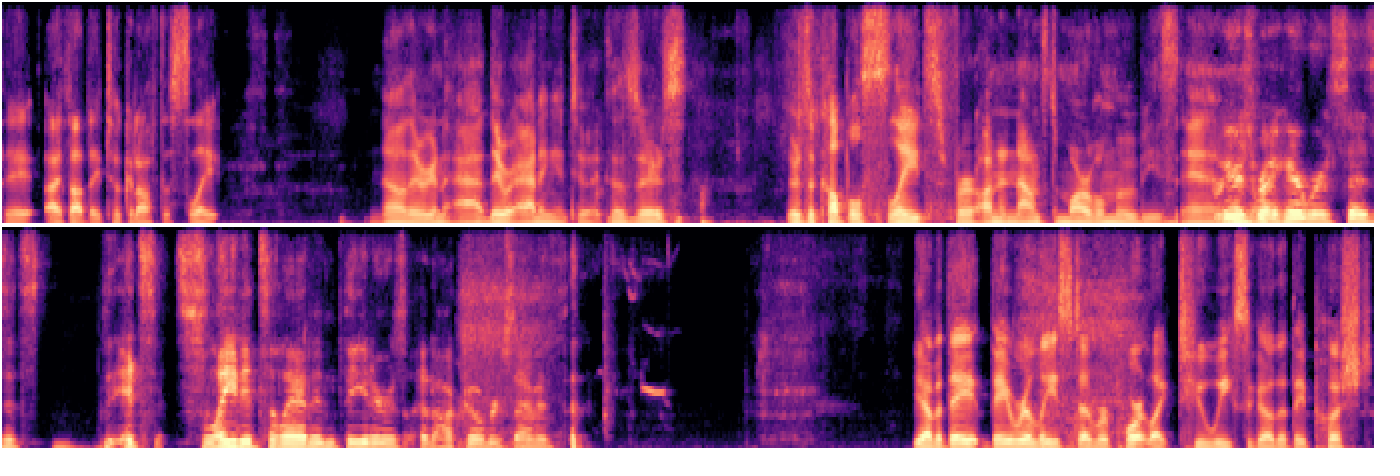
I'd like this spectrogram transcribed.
They I thought they took it off the slate. no, they were gonna add they were adding it to it because there's there's a couple slates for unannounced Marvel movies and Here's right here where it says it's it's slated to land in theaters on October seventh. Yeah, but they they released a report like two weeks ago that they pushed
